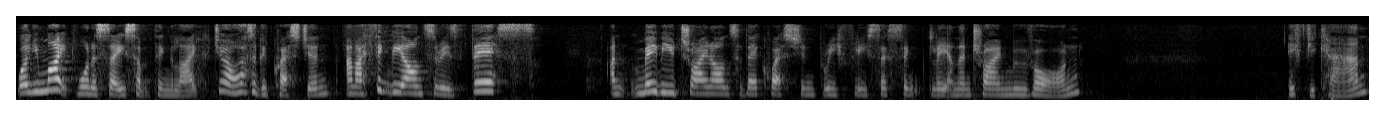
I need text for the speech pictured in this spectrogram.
Well, you might want to say something like, Joe, that's a good question, and I think the answer is this. And maybe you try and answer their question briefly, succinctly, and then try and move on, if you can.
